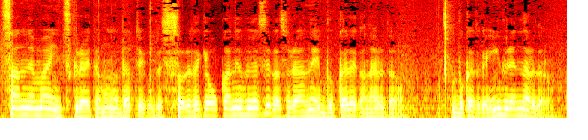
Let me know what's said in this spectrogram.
3年前に作られたものだということです。それだけお金を増やせばそれはね、物価高になるだろう。物価高インフレになるだろう。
